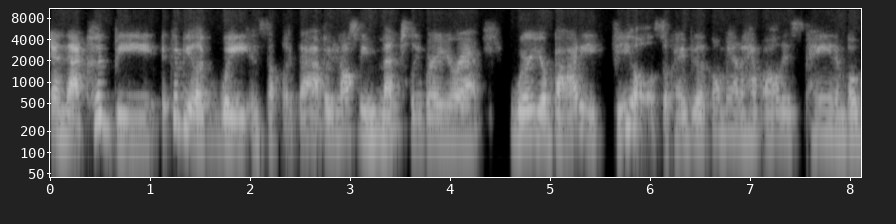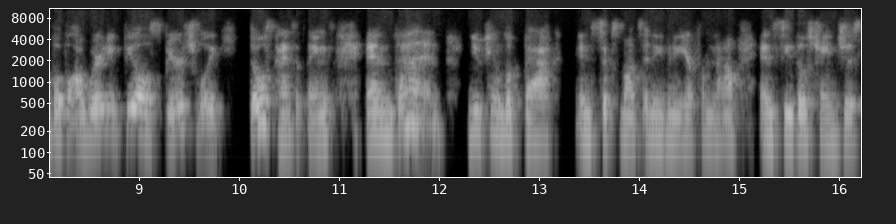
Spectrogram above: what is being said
and that could be it could be like weight and stuff like that but it can also be mentally where you're at where your body feels okay be like oh man i have all this pain and blah blah blah where do you feel spiritually those kinds of things and then you can look back in six months and even a year from now and see those changes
